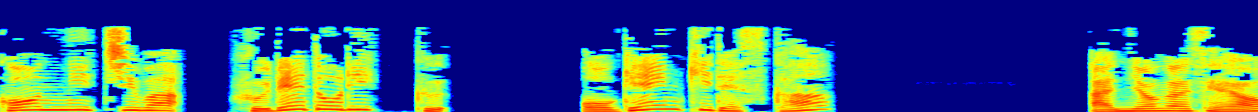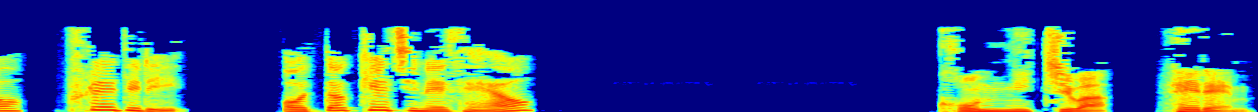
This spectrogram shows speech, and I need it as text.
こんにちは、フレドリック。 お元気ですか 안녕하세요, 프레드릭. 어떻게 지내세요? こんにちは、ヘレン。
